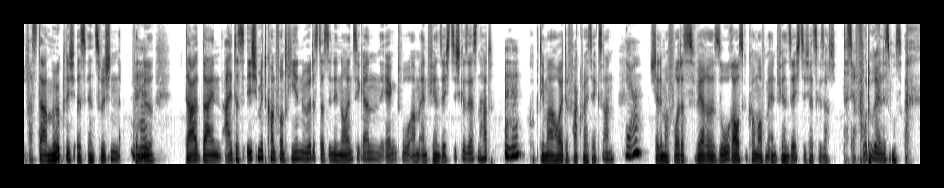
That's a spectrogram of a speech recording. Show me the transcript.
was da möglich ist inzwischen, wenn Mhm. du da dein altes Ich mit konfrontieren würdest, das in den 90ern irgendwo am N64 gesessen hat. Mhm. Guck dir mal heute Far Cry 6 an. Ja. Stell dir mal vor, das wäre so rausgekommen auf dem N64, hättest gesagt, das ist ja Fotorealismus.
